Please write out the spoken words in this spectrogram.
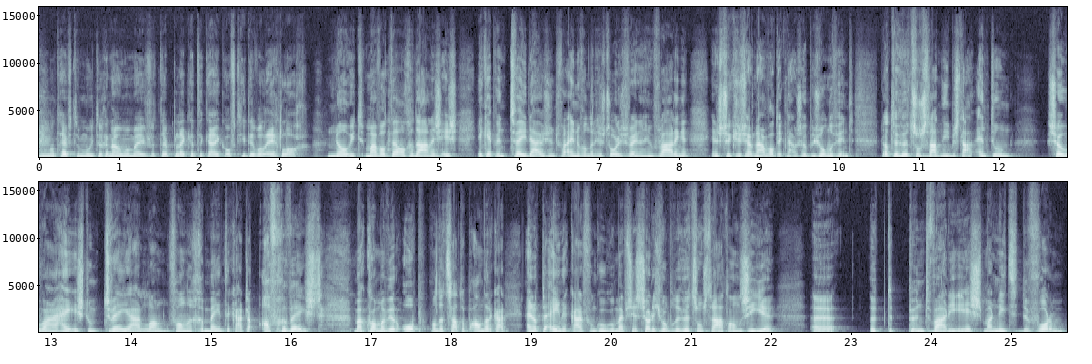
Niemand heeft de moeite genomen om even ter plekke te kijken of die er wel echt lag. Nooit. Maar wat wel gedaan is, is ik heb in 2000 van een of andere historische vereniging in Vlaardingen in een stukje gezegd, nou wat ik nou zo bijzonder vind, dat de Hudsonstraat niet bestaat. En toen zo waar, hij is toen twee jaar lang van een gemeentekaart af geweest, maar kwam er weer op, want het staat op andere kaart. En op de ene kaart van Google Maps is zo dat je bijvoorbeeld de Hudsonstraat, dan zie je uh, het de punt waar die is, maar niet de vorm.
